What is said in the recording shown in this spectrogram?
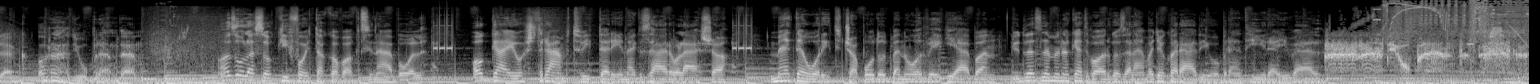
hírek a Rádió Branden. Az olaszok kifogytak a vakcinából. Aggályos Trump twitterének zárolása. Meteorit csapódott be Norvégiában. Üdvözlöm Önöket, Varga Zalán vagyok a Rádió Brand híreivel. Rádió Brand. Összeköt.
